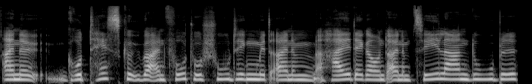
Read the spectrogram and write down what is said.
eine Groteske über ein Fotoshooting mit einem Heidegger und einem Celan-Double.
